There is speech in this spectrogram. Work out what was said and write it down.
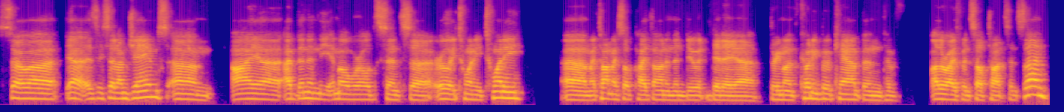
So uh, yeah, as you said, I'm James. Um, I uh, I've been in the ML world since uh, early 2020. Um, I taught myself Python and then do it, did a uh, three month coding boot camp and have otherwise been self taught since then.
